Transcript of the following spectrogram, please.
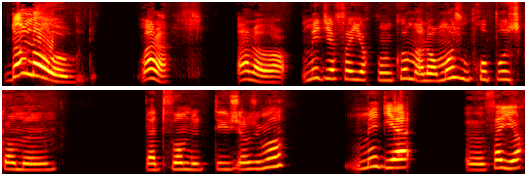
download Voilà. Alors, mediafire.com. Alors, moi, je vous propose quand même plateforme de téléchargement Media euh, Fire.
